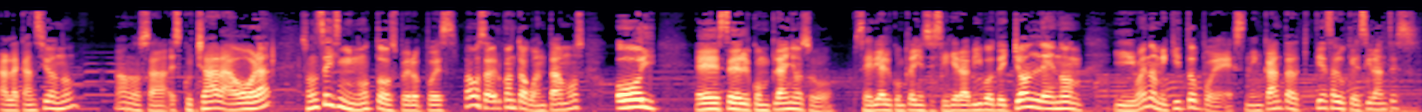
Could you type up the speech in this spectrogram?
a la canción, ¿no? Vamos a escuchar ahora. Son seis minutos, pero pues vamos a ver cuánto aguantamos. Hoy es el cumpleaños o sería el cumpleaños si siguiera vivo de John Lennon. Y bueno, Miquito, pues me encanta. ¿Tienes algo que decir antes?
